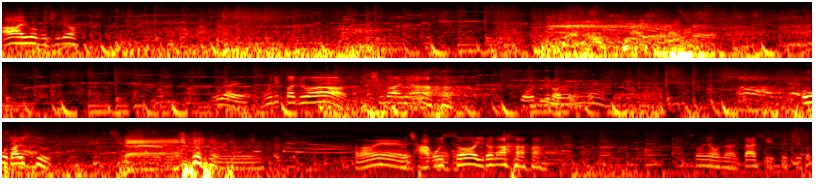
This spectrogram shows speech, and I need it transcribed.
아 이걸 못 죽여 나이스 나이스 뭐야 얘. 어디까지 와 미친 거 아니야 이거 어디 들어 어디 들어. 오 나이스. 네. 잘하네. 자고 있어? 일어나. 소냐 오면 딸 수 있을지도?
